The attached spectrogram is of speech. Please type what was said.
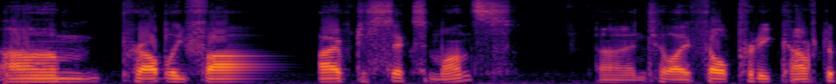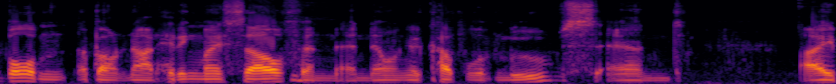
um, probably five, five to six months uh, until I felt pretty comfortable about not hitting myself and, and knowing a couple of moves. And I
